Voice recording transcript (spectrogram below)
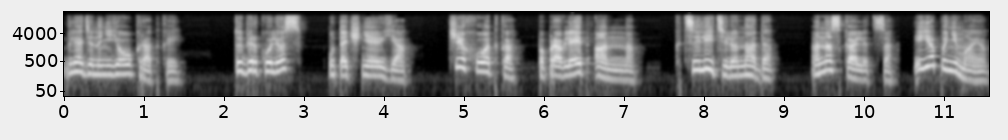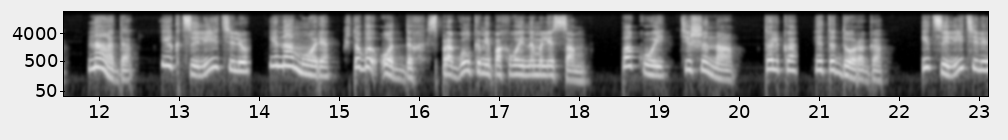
глядя на нее украдкой. «Туберкулез?» – уточняю я. «Чехотка», – поправляет Анна. «К целителю надо». Она скалится. И я понимаю. Надо и к целителю, и на море, чтобы отдых с прогулками по хвойным лесам. Покой, тишина. Только это дорого. И целители,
